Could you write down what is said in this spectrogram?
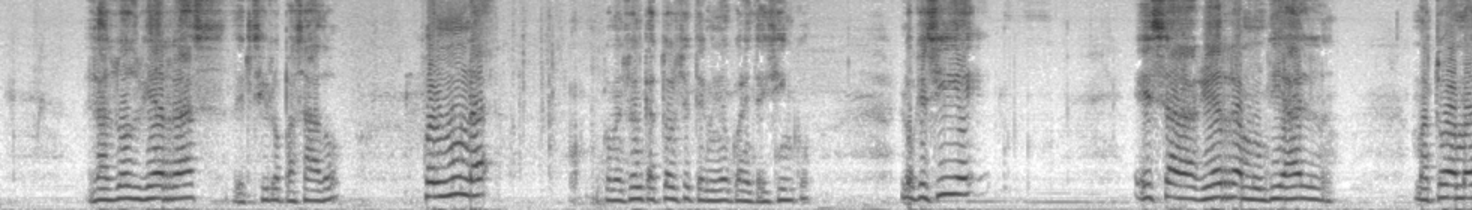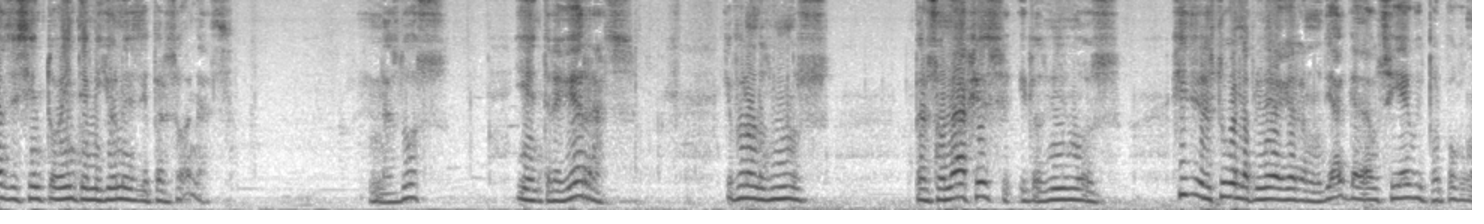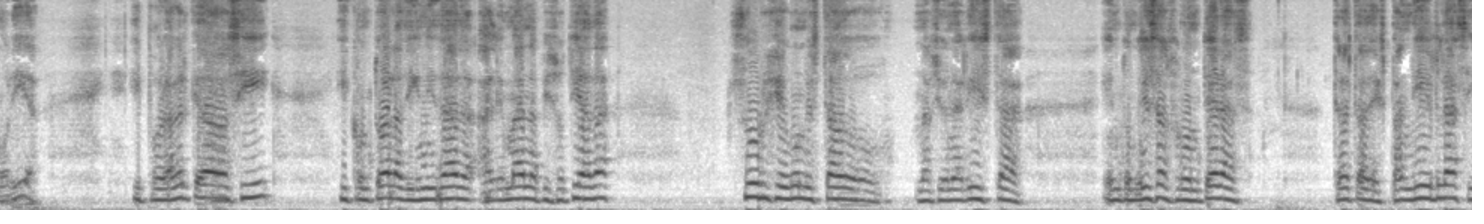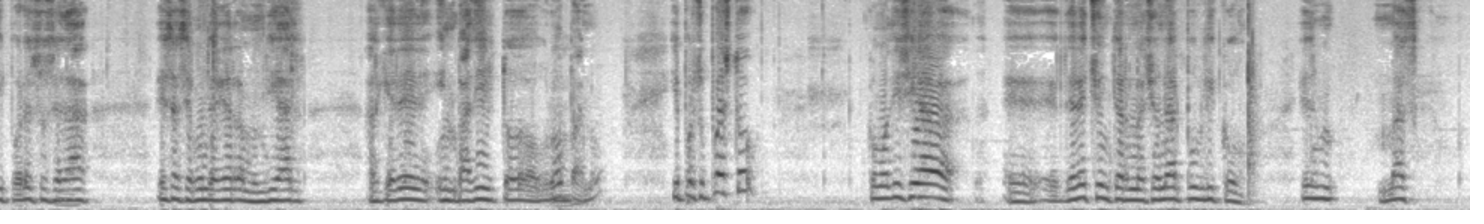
las dos guerras del siglo pasado fueron una, comenzó en 14, terminó en 45, lo que sigue, esa guerra mundial mató a más de 120 millones de personas, en las dos, y entre guerras, que fueron los mismos personajes y los mismos... Hitler estuvo en la Primera Guerra Mundial, quedado ciego y por poco moría. Y por haber quedado así y con toda la dignidad alemana pisoteada, surge un Estado nacionalista en donde esas fronteras trata de expandirlas y por eso se da esa Segunda Guerra Mundial al querer invadir toda Europa, ¿no? Y por supuesto, como decía, eh, el derecho internacional público es más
